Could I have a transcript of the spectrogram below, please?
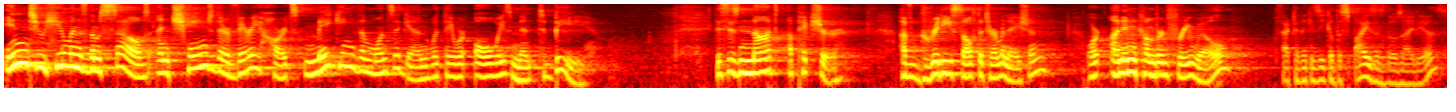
into humans themselves, and change their very hearts, making them once again what they were always meant to be. This is not a picture of gritty self determination or unencumbered free will In fact, I think Ezekiel despises those ideas.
